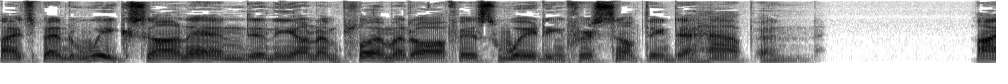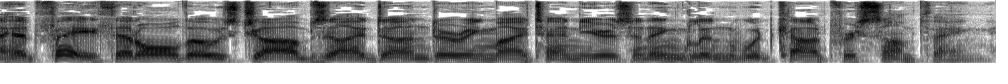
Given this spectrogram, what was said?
I'd spent weeks on end in the unemployment office waiting for something to happen. I had faith that all those jobs I'd done during my 10 years in England would count for something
